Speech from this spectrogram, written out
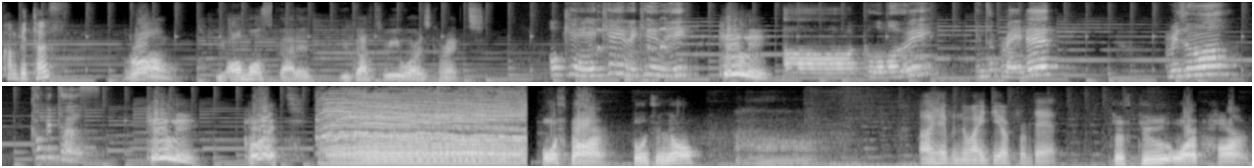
competence. Wrong. You almost got it. You got three words correct. Okay, Kaylee, Kaylee. Kaylee. Uh, globally, integrated, regional, competence. Kaylee. Correct. Oscar, don't you know? Uh, I have no idea for that. Just do work hard.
